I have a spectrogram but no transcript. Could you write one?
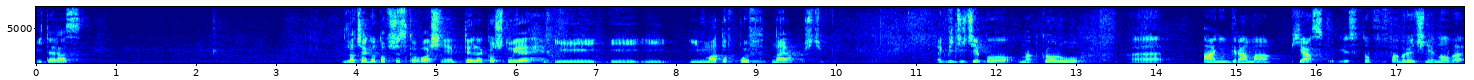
I teraz dlaczego to wszystko właśnie tyle kosztuje i, i, i, i ma to wpływ na jakość. Jak widzicie po nadkolu e, ani grama piasku. Jest to fabrycznie nowe,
